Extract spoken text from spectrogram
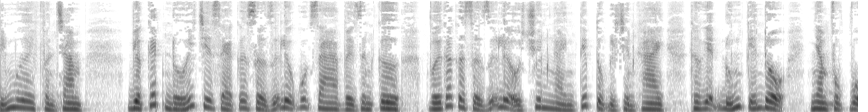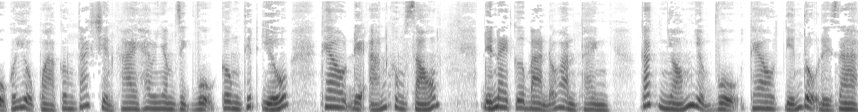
90%. Việc kết nối chia sẻ cơ sở dữ liệu quốc gia về dân cư với các cơ sở dữ liệu chuyên ngành tiếp tục được triển khai, thực hiện đúng tiến độ nhằm phục vụ có hiệu quả công tác triển khai 25 dịch vụ công thiết yếu theo đề án 06. Đến nay cơ bản đã hoàn thành các nhóm nhiệm vụ theo tiến độ đề ra,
